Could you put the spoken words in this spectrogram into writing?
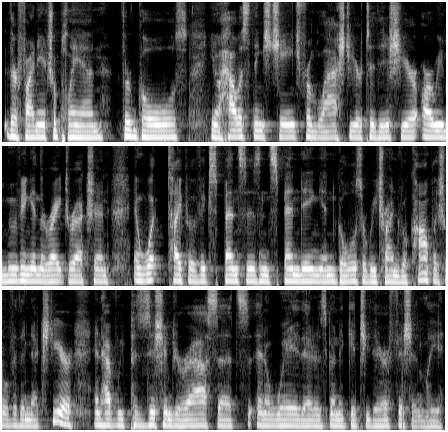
their financial plan, their goals, you know, how has things changed from last year to this year? Are we moving in the right direction? And what type of expenses and spending and goals are we trying to accomplish over the next year? And have we positioned your assets in a way that is going to get you there efficiently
